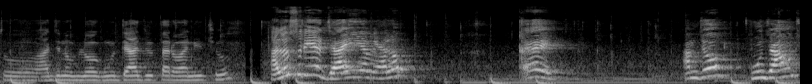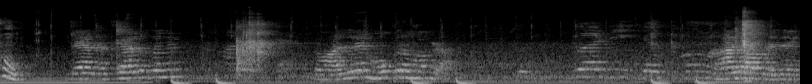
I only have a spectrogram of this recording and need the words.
તો આજનો બ્લોગ હું ત્યાં જ ઉતારવાની છું. હાલો શ્રેયા, જઈએ હવે, હાલો. એ આમ જો, હું જાઉં છું. ત્યાં નથી હાલું તને. તો હાલે મોકરા મકડા હાલો આપણે જઈએ.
